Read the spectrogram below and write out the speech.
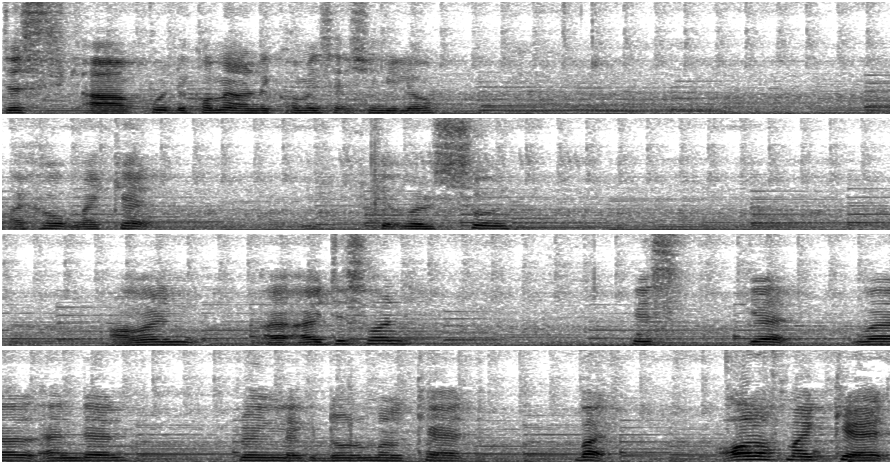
Just uh, put the comment on the comment section below. I hope my cat get well soon. I want I, I just want his get well and then playing like a normal cat. But all of my cat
